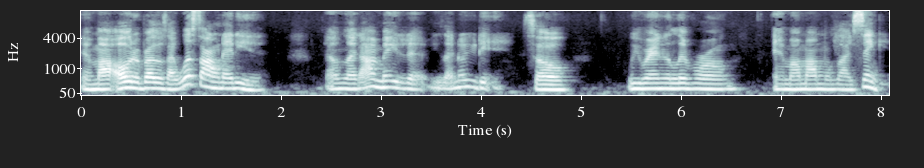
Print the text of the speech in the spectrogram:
And my older brother was like, "What song that is?" And I'm like, "I made it up." He's like, "No, you didn't." So we ran in the living room, and my mom was like, "Sing it."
